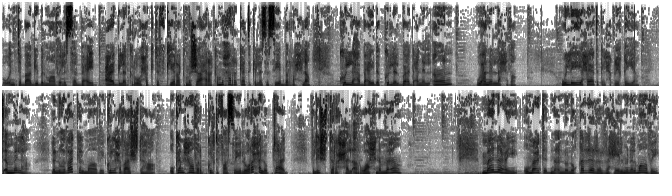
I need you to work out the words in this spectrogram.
وانت باقي بالماضي لسه البعيد عقلك روحك تفكيرك مشاعرك محركاتك الأساسية بالرحلة كلها بعيدة كل البعد عن الآن وعن اللحظة واللي هي حياتك الحقيقية. تأملها لأنه هذاك الماضي كل لحظة عشتها وكان حاضر بكل تفاصيله ورحل وابتعد. فليش ترحل أرواحنا معاه؟ ما نعي وما اعتدنا أنه نقرر الرحيل من الماضي.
